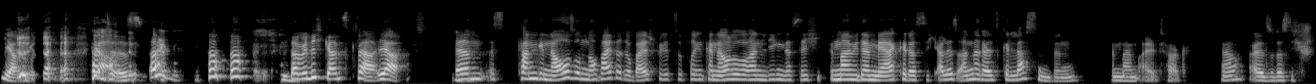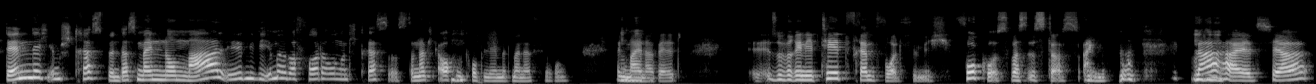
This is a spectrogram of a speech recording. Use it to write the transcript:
Ja, könnte Ja. es. Da bin ich ganz klar, ja. Mhm. Ähm, es kann genauso, um noch weitere Beispiele zu bringen, genauso daran liegen, dass ich immer wieder merke, dass ich alles andere als gelassen bin in meinem Alltag. Ja, also, dass ich ständig im Stress bin, dass mein Normal irgendwie immer Überforderung und Stress ist, dann habe ich auch ein Mhm. Problem mit meiner Führung in Mhm. meiner Welt. Äh, Souveränität, Fremdwort für mich. Fokus, was ist das? Mhm. Klarheit, ja.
